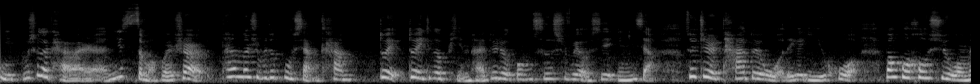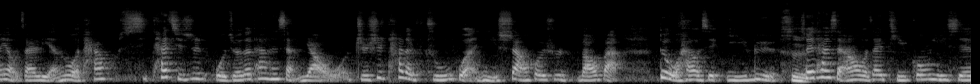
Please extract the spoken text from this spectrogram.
你不是个台湾人，你怎么回事儿？他们是不是就不想看？对对，这个品牌对这个公司是不是有些影响？所以这是他对我的一个疑惑。包括后续我们有在联络他，他其实我觉得他很想要我，只是他的主管以上或者是老板对我还有些疑虑，所以他想让我再提供一些，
